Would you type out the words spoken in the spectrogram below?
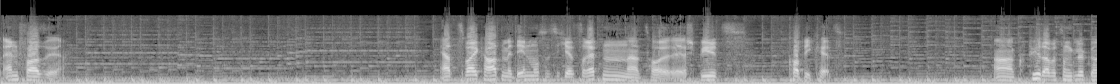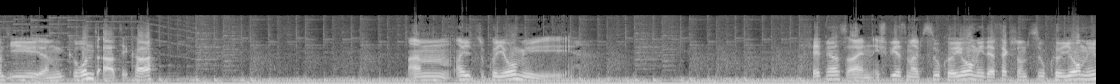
Endphase. Er hat zwei Karten, mit denen muss er sich jetzt retten. Na toll, er spielt Copycat. Ah, kopiert aber zum Glück nur die ähm, Grund-ATK. Ähm, Tsukuyomi fällt mir das ein. Ich spiele jetzt mal Tsukuyomi. Der Effekt von Tsukuyomi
